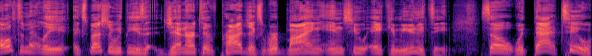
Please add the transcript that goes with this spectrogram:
ultimately, especially with these generative projects, we're buying into a community. So, with that too,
